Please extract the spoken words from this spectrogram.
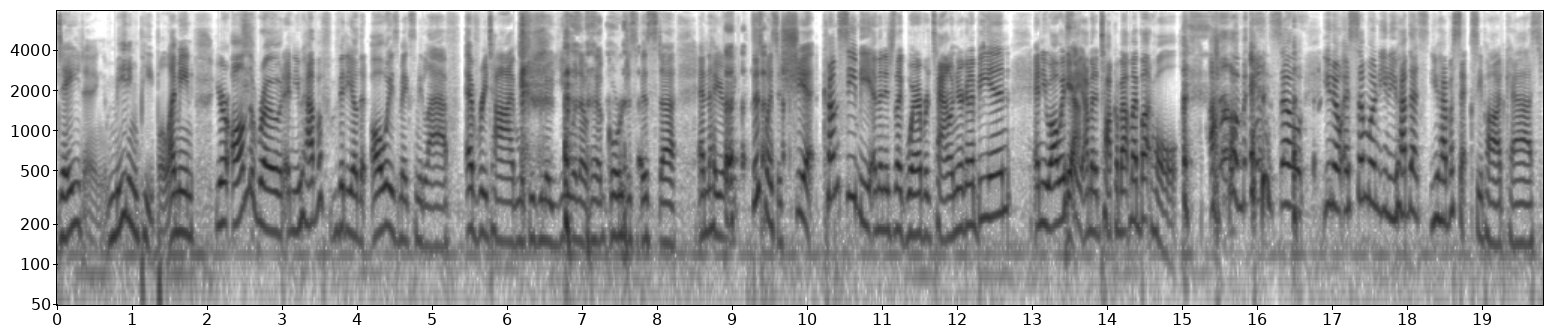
dating, meeting people? I mean, you're on the road and you have a f- video that always makes me laugh every time, which is you know you in a, a gorgeous vista, and now you're like, this place is shit. Come see me, and then it's like wherever town you're gonna be in, and you always say, I'm gonna talk about my butthole. um, and so you know, as someone you know, you have that you have a sexy podcast,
